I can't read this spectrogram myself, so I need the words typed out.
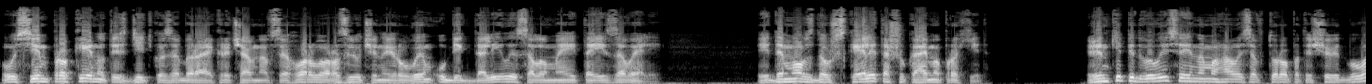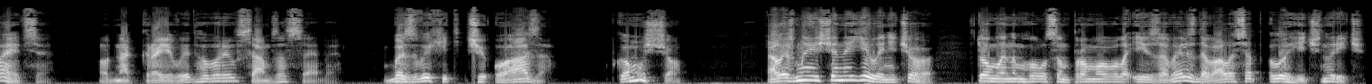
Усім прокинутись, дідько забирай, кричав на все горло, розлючений рувим у бік Даліли, Соломеї та Ізавелі. Ідемо вздовж скелі та шукаємо прохід. Жінки підвелися і намагалися второпати, що відбувається, однак краєвид говорив сам за себе безвихідь чи оаза? Кому що? Але ж ми ще не їли нічого, втомленим голосом промовила Ізавель, здавалося б, логічну річ.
